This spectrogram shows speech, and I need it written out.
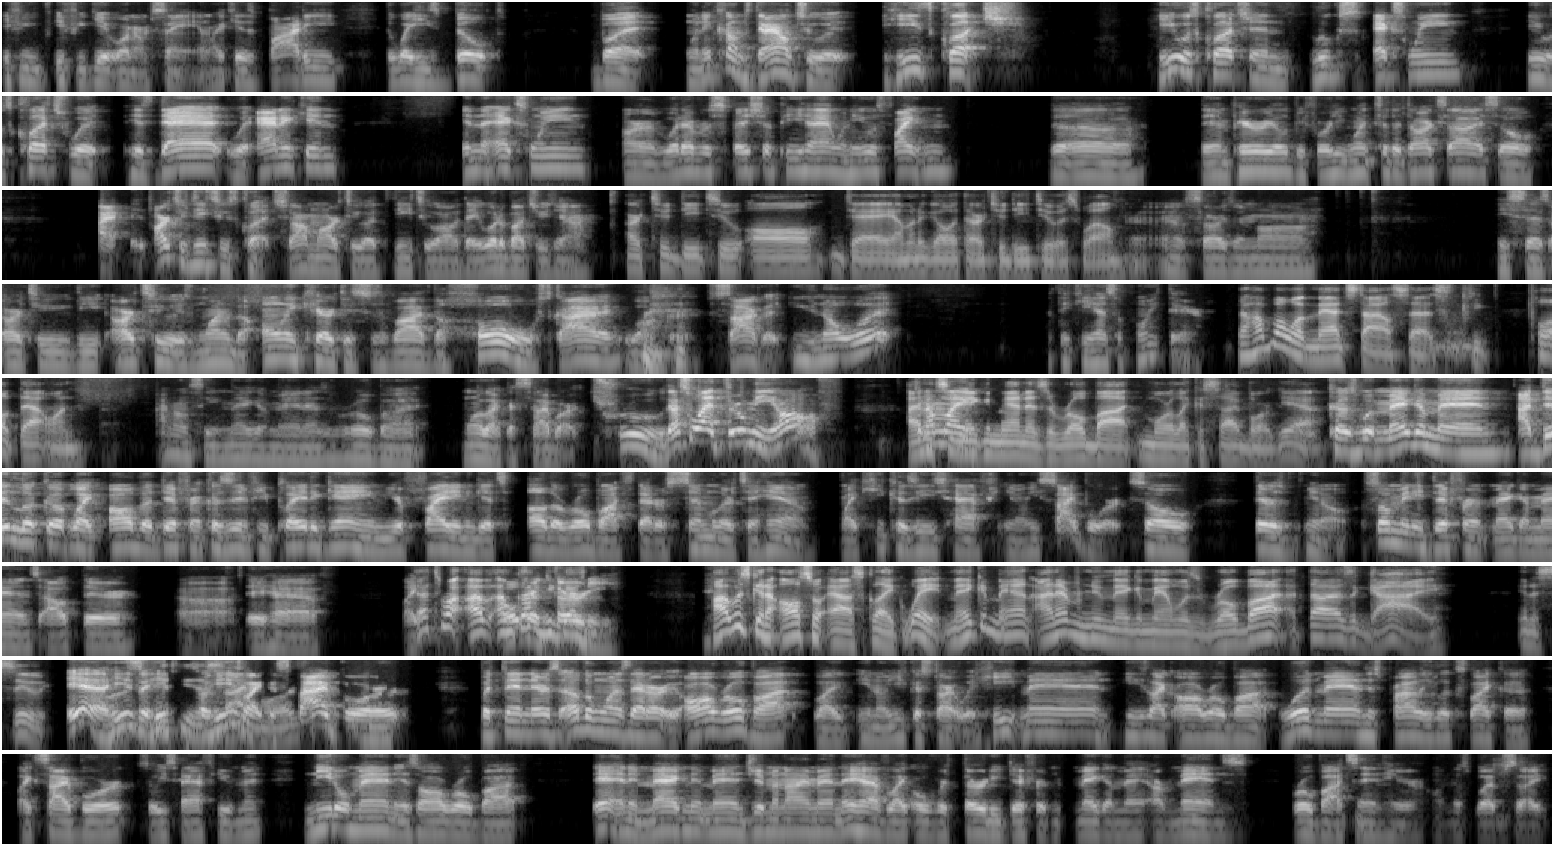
If you if you get what I'm saying, like his body, the way he's built. But when it comes down to it, he's clutch. He was clutch in Luke's X-wing. He was clutch with his dad, with Anakin in the X-wing or whatever spaceship he had when he was fighting the uh, the Imperial before he went to the dark side. So I, R2D2's clutch. So I'm R2 at D2 all day. What about you, Jon? R2D2 all day. I'm going to go with R2D2 as well. Uh, Sergeant Mal. He says R2 D R2 is one of the only characters to survive the whole Skywalker saga. You know what? I think he has a point there. Now, how about what Mad Style says? You pull up that one. I don't see Mega Man as a robot, more like a cyborg. True. That's why it threw me off. I don't see like- Mega Man as a robot, more like a cyborg. Yeah. Because with Mega Man, I did look up like all the different. Because if you play the game, you're fighting against other robots that are similar to him. Like he, because he's half, you know, he's cyborg. So there's, you know, so many different Mega Mans out there. Uh, they have like That's why I, I'm over glad you guys I was gonna also ask, like, wait, Mega Man? I never knew Mega Man was a robot. I thought it was a guy in a suit. Yeah, he's a I he, guess he's so a he's like a cyborg. But then there's other ones that are all robot. Like you know, you could start with Heat Man. He's like all robot. Wood Man. This probably looks like a like cyborg, so he's half human. Needle Man is all robot. Yeah, and then Magnet Man, Gemini Man. They have like over 30 different Mega Man or Man's robots in here on this website.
